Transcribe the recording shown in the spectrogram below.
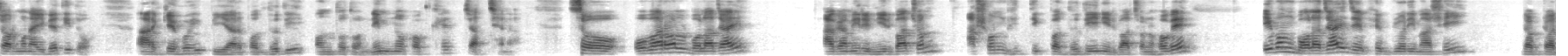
চরমনাই ব্যতীত আর কেহই পিয়ার পদ্ধতি অন্তত নিম্ন কক্ষে চাচ্ছে না। সো ওভারঅল বলা যায়, আগামীর নির্বাচন আসন ভিত্তিক পদ্ধতি নির্বাচন হবে এবং বলা যায় যে ফেব্রুয়ারি মাসেই ডক্টর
